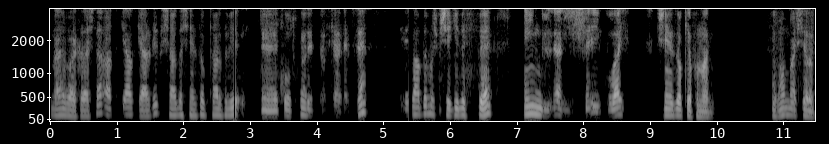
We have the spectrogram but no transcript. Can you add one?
Merhaba arkadaşlar. Artık yaz geldi. Dışarıda şezlong tarzı bir e, koltuklar yapacağız kendimize. Hızlandırmış bir şekilde size en güzel ve en kolay şezlong yapımı. O zaman başlayalım.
